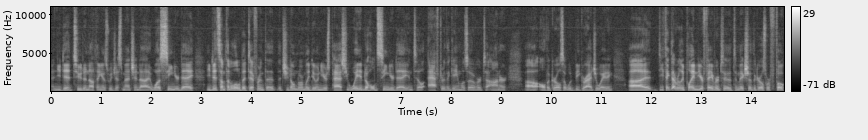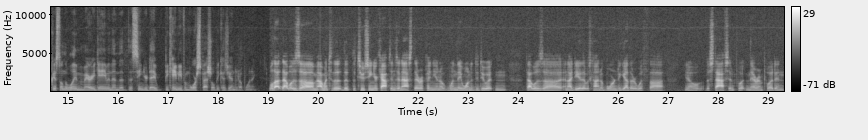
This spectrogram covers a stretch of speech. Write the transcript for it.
And you did two to nothing, as we just mentioned. Uh, it was senior day. You did something a little bit different that, that you don't normally do in years past. You waited to hold senior day until after the game was over to honor uh, all the girls that would be graduating. Uh, do you think that really played into your favor to, to make sure the girls were focused on the William and Mary game, and then the, the senior day became even more special because you ended up winning? Well, that, that was, um, I went to the, the, the, two senior captains and asked their opinion of when they wanted to do it, and that was uh, an idea that was kind of born together with, uh, you know, the staff's input and their input, and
